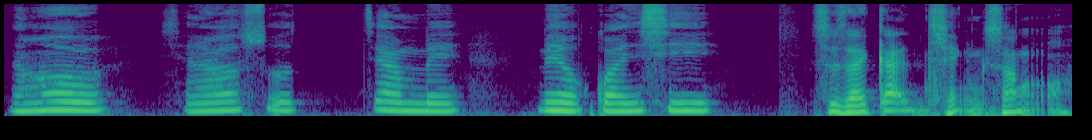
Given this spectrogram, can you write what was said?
然后想要说这样没没有关系，是在感情上哦。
